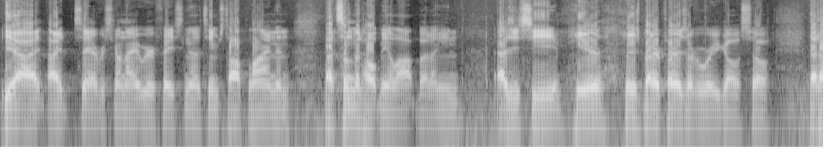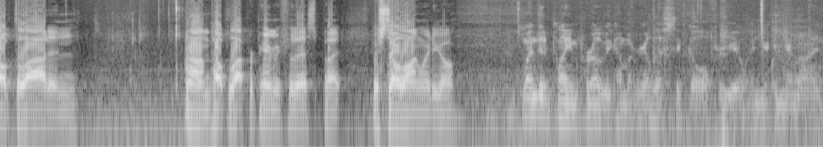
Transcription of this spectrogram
Yeah, I'd, say every single night we were facing the other team's top line, and that's something that helped me a lot. But I mean, as you see here, there's better players everywhere you go, so that helped a lot and um, helped a lot prepare me for this. But there's still a long way to go. When did playing pro become a realistic goal for you in your, in your mind?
